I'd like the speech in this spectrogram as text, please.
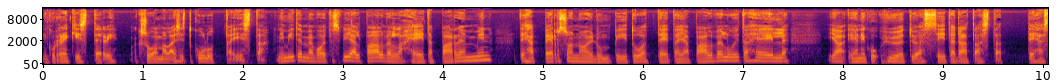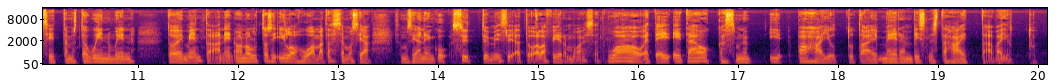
niin kuin rekisteri vaikka suomalaisista kuluttajista, niin miten me voitaisiin vielä palvella heitä paremmin, tehdä personoidumpia tuotteita ja palveluita heille ja, ja niin kuin hyötyä siitä datasta, tehdä siitä tämmöistä win-win-toimintaa, niin on ollut tosi ilo huomata semmoisia niin syttymisiä tuolla firmoissa, että wow, että ei, ei tämä olekaan semmoinen paha juttu tai meidän bisnestä haittaava juttu.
